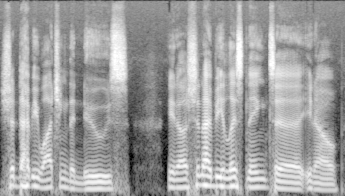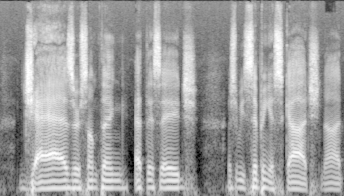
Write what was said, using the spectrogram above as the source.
Shouldn't I be watching the news? You know, shouldn't I be listening to you know jazz or something at this age? I should be sipping a scotch, not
